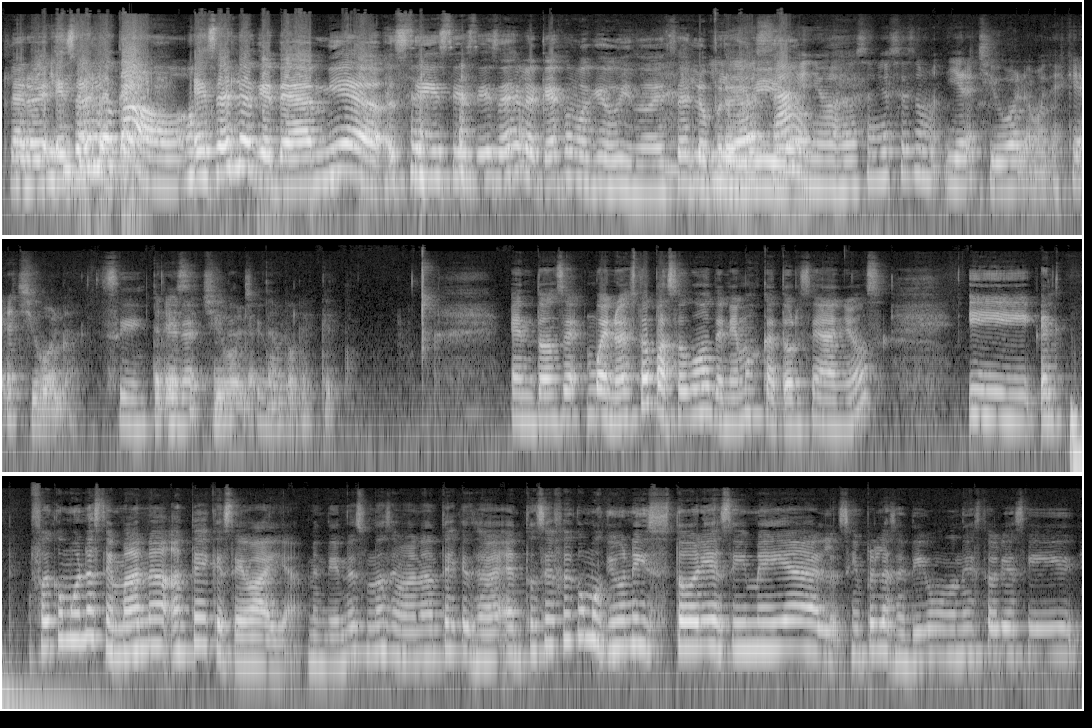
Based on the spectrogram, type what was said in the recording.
Claro, eso es, lo que, eso es lo que te da miedo. Sí, sí, sí, eso es lo que es como que, uy, no, eso es lo prohibido. Y dos años, dos años eso, y era chivolo, bueno, es que era chivolo. Sí. Trece chivolo, tampoco es que... Entonces, bueno, esto pasó cuando teníamos 14 años y el, fue como una semana antes de que se vaya, ¿me entiendes? Una semana antes de que se vaya. Entonces fue como que una historia así media, siempre la sentí como una historia así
